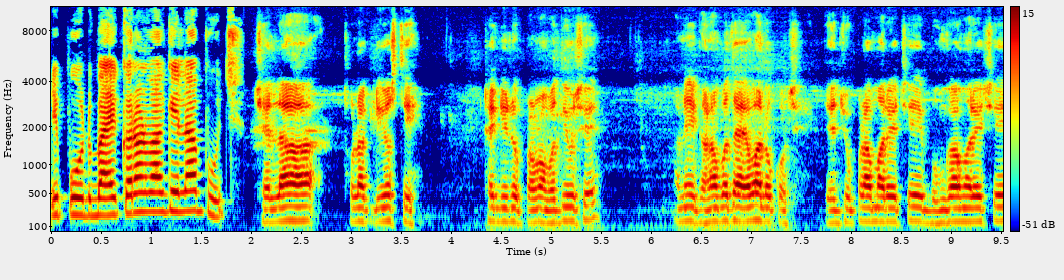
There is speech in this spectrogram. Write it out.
Report by Karan Vaghela, Bhuj. છેલ્લા થોડાક દિવસથી ઠંડીનું પ્રમાણ વધ્યું છે અને ઘણા બધા એવા લોકો છે જે ઝૂંપડામાં રહે છે, ભૂંગામાં રહે છે,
